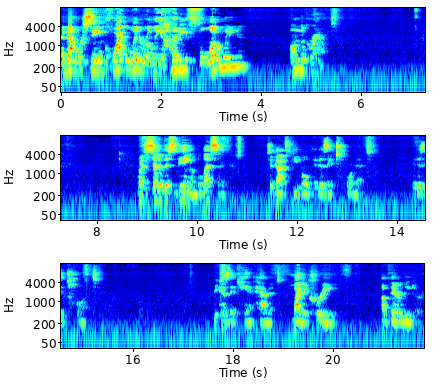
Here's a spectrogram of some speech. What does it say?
And now we're seeing quite literally honey flowing on the ground. But instead of this being a blessing to God's people, it is a torment. It is a taunt. Because they can't have it by decree of their leader.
